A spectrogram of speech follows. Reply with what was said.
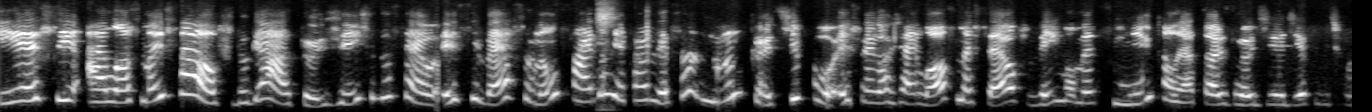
E esse I Lost Myself do gato. Gente do céu, esse verso não sai da minha cabeça nunca. Tipo, esse negócio de I Lost Myself vem em momentos muito aleatórios do meu dia a dia, que tipo,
